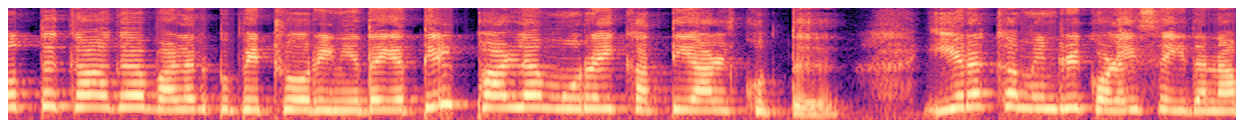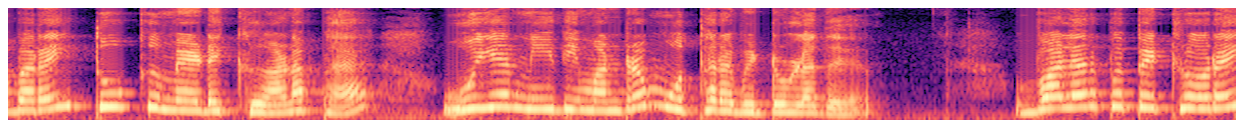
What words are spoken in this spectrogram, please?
சொத்துக்காக வளர்ப்பு பெற்றோரின் இதயத்தில் பல முறை கத்தியால் குத்து. இரக்கமின்றி கொலை செய்த நபரை தூக்கு மேடைக்கு அனுப்ப உயர் நீதிமன்றம் உத்தரவிட்டுள்ளது. வளர்ப்பு பெற்றோரை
